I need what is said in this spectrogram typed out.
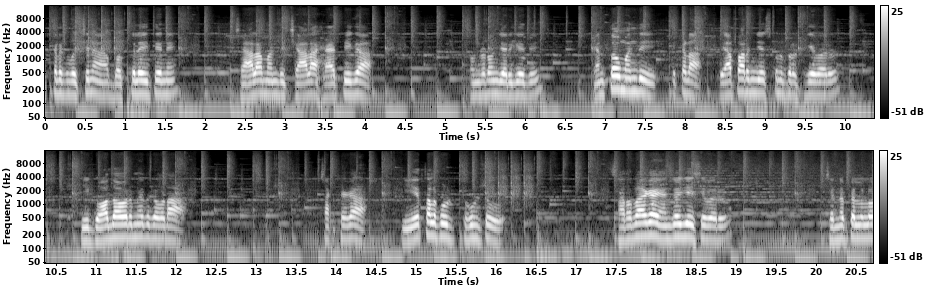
ఇక్కడికి వచ్చిన భక్తులైతేనే చాలామంది చాలా హ్యాపీగా ఉండడం జరిగేది. ఎంతోమంది ఇక్కడ వ్యాపారం చేసుకుని బ్రతికేవారు. ఈ గోదావరి మీద కూడా చక్కగా ఈతలు కొట్టుకుంటూ సరదాగా ఎంజాయ్ చేసేవారు. చిన్నపిల్లలు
